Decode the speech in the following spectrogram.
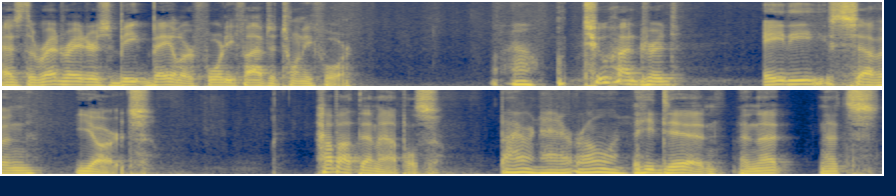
as the Red Raiders beat Baylor 45 to 24. Wow. 287 yards. How about them apples? Byron had it rolling. He did, and that that's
